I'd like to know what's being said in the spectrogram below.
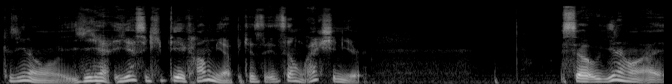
because you know he he has to keep the economy up because it's an election year. So you know, I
